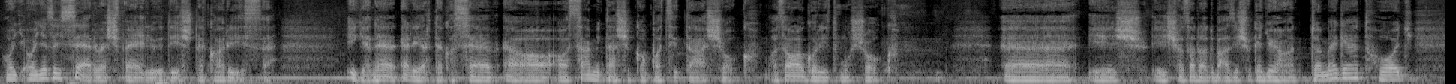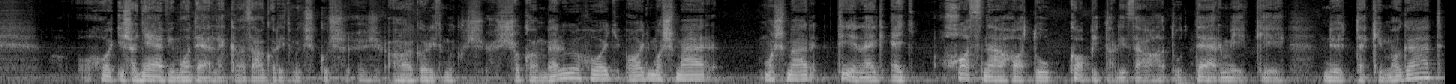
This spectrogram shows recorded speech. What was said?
hogy, hogy ez egy szerves fejlődésnek a része. Igen, el, elértek a, szerv, a, a számítási kapacitások, az algoritmusok, e, és, és az adatbázisok egy olyan tömeget, hogy, hogy, és a nyelvi modellek az algoritmikus, algoritmikus sokan belül, hogy, hogy most már most már tényleg egy használható, kapitalizálható terméké nőtte ki magát,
